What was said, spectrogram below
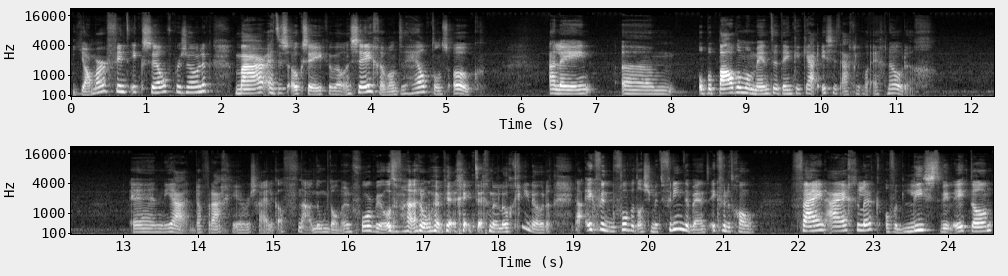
jammer, vind ik zelf persoonlijk. Maar het is ook zeker wel een zegen, want het helpt ons ook. Alleen um, op bepaalde momenten denk ik, ja, is het eigenlijk wel echt nodig? En ja, dan vraag je je waarschijnlijk af, nou noem dan een voorbeeld. Waarom heb jij geen technologie nodig? Nou, ik vind bijvoorbeeld als je met vrienden bent, ik vind het gewoon fijn eigenlijk. Of het liefst wil ik dan.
